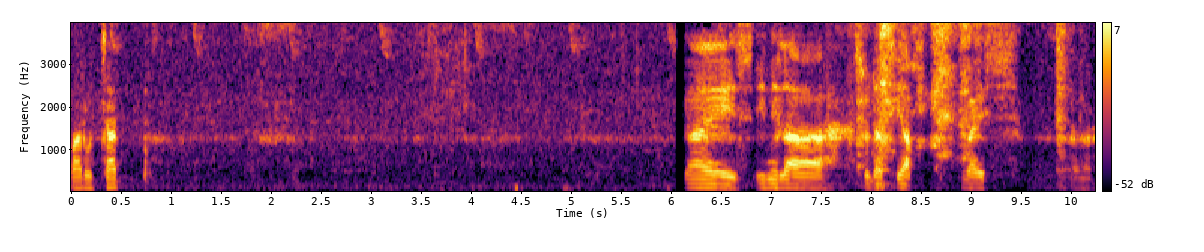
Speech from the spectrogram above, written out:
Baru cat. Guys inilah sudah siap guys. Nah,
